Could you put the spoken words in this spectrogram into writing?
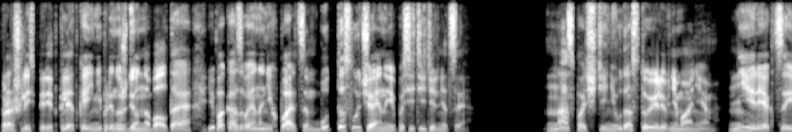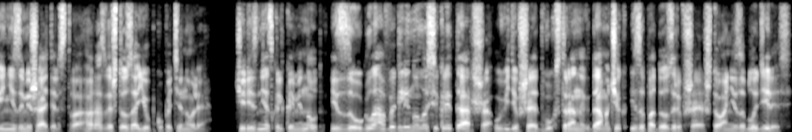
Прошлись перед клеткой, непринужденно болтая и показывая на них пальцем, будто случайные посетительницы. Нас почти не удостоили вниманием. Ни эрекции, ни замешательства, разве что за юбку потянули. Через несколько минут из-за угла выглянула секретарша, увидевшая двух странных дамочек и заподозрившая, что они заблудились.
